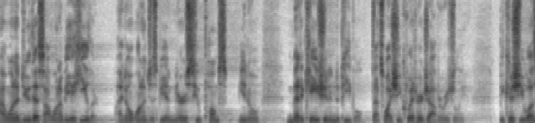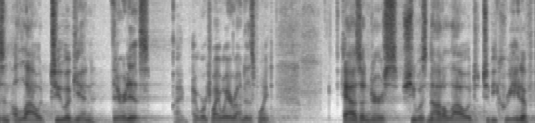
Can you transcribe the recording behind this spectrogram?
I want to do this. I want to be a healer. I don't want to just be a nurse who pumps, you know, medication into people. That's why she quit her job originally, because she wasn't allowed to, again, there it is. I, I worked my way around to this point. As a nurse, she was not allowed to be creative.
